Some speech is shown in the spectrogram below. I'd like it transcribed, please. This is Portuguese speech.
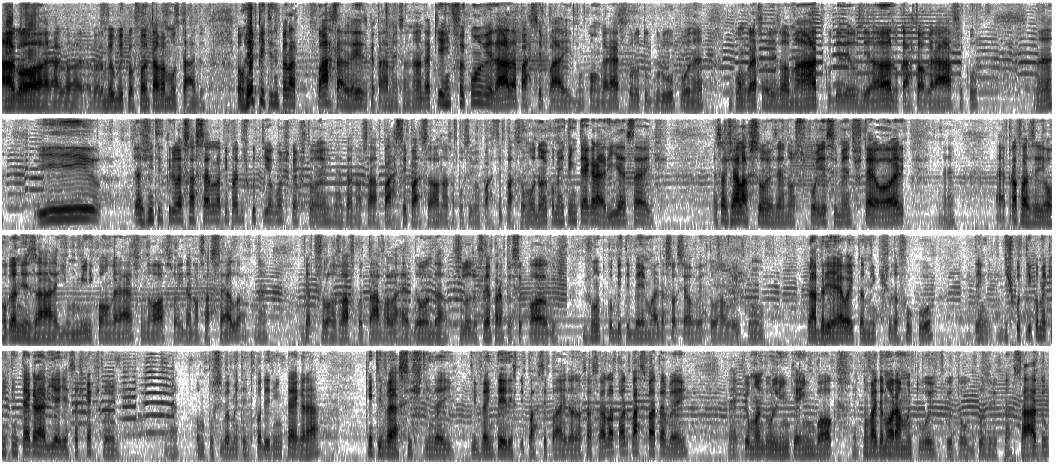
Agora, agora, agora. Meu microfone estava mutado. Então, repetindo pela quarta vez que eu estava mencionando, aqui a gente foi convidado a participar de um congresso por outro grupo, né? Um congresso rizomático, deleuziano, cartográfico, né? E a gente criou essa célula aqui para discutir algumas questões, né? Da nossa participação, nossa possível participação ou não, e como a gente integraria essas, essas relações, né? Nossos conhecimentos teóricos, né? É, para fazer organizar um mini congresso nosso aí da nossa célula, né? Gap Filosófico, Távola Redonda, Filosofia para Psicólogos, junto com o BitBem Moeda Social Virtual e com Gabriel aí também que estuda Foucault. E tem discutir como é que a gente integraria aí essas questões, né? Como possivelmente a gente poderia integrar. Quem estiver assistindo aí, tiver interesse de participar aí da nossa célula, pode participar também. Né? Que eu mando um link aí inbox. A gente não vai demorar muito hoje porque eu estou inclusive cansado.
